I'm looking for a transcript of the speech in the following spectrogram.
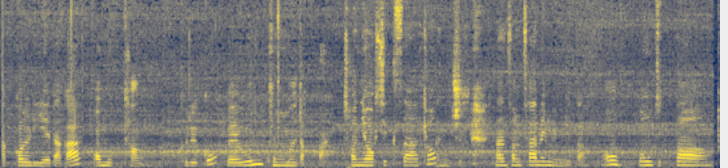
막걸리에다가 어묵탕 그리고 매운 국물 닭발 저녁 식사 겸 안주 한상 차림입니다. 어 너무 좋다.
